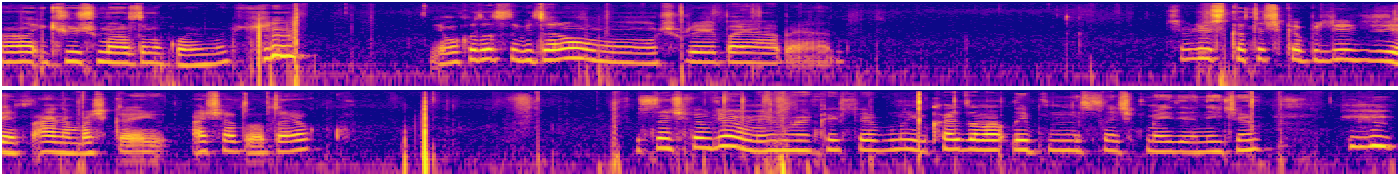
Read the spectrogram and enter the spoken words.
Aa 2-3 malzeme koymuş. Yemek odası güzel olmuş. Şurayı bayağı beğendim. Şimdi üst kata çıkabiliriz. Aynen başka aşağıda oda yok. Üstüne çıkabiliyor muyum arkadaşlar? Bunu yukarıdan atlayıp bunun üstüne çıkmayı deneyeceğim.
